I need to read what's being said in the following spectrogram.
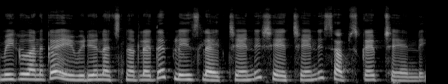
మీకు కనుక ఈ వీడియో నచ్చినట్లయితే ప్లీజ్ లైక్ చేయండి షేర్ చేయండి సబ్స్క్రైబ్ చేయండి.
